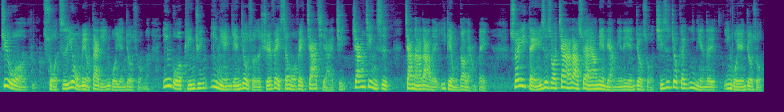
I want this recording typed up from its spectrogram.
据我所知，因为我们有代理英国研究所嘛，英国平均一年研究所的学费、生活费加起来，将将近是加拿大的一点五到两倍，所以等于是说，加拿大虽然要念两年的研究所，其实就跟一年的英国研究所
